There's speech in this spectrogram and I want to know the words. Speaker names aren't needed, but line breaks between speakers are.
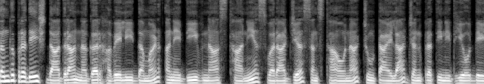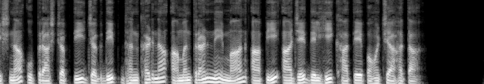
સંઘપ્રદેશ દાદરા નગર હવેલી દમણ અને દીવના સ્થાનીય સ્વરાજ્ય સંસ્થાઓના ચૂંટાયેલા જનપ્રતિનિધિઓ દેશના ઉપરાષ્ટ્રપતિ જગદીપ ધનખડના આમંત્રણને માન આપી આજે દિલ્હી ખાતે પહોંચ્યા હતા.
